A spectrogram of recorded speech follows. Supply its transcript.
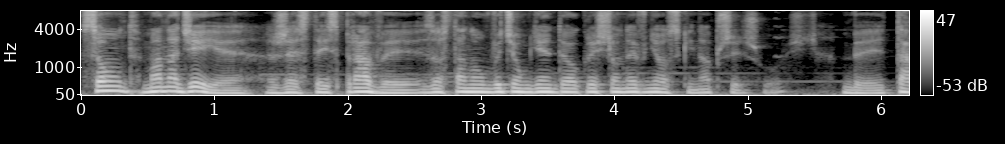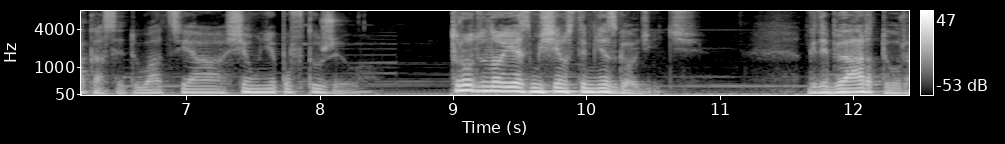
Sąd ma nadzieję, że z tej sprawy zostaną wyciągnięte określone wnioski na przyszłość, by taka sytuacja się nie powtórzyła. Trudno jest mi się z tym nie zgodzić. Gdyby Artur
